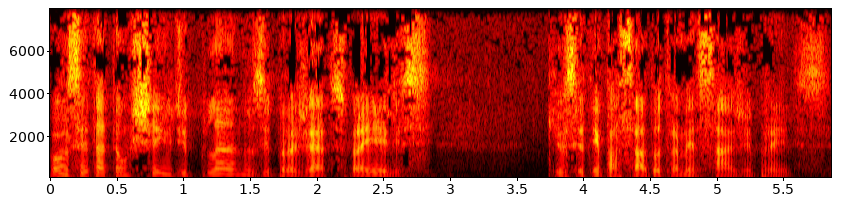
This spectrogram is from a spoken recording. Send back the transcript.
Ou você está tão cheio de planos e projetos para eles que você tem passado outra mensagem para eles?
